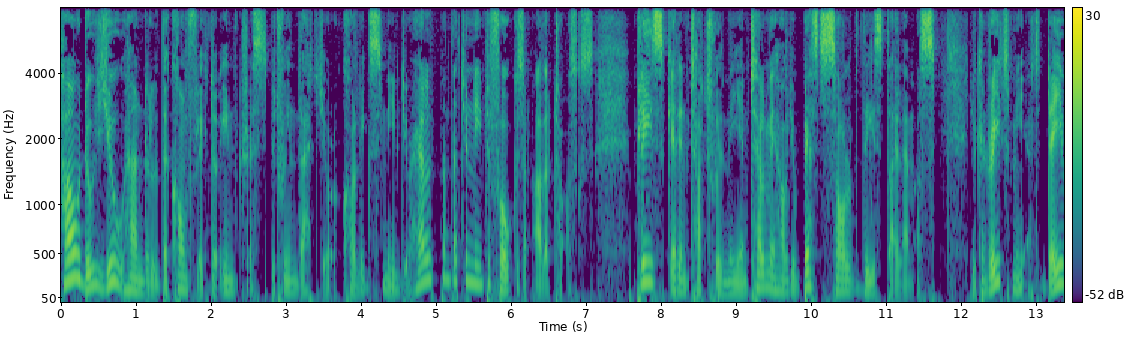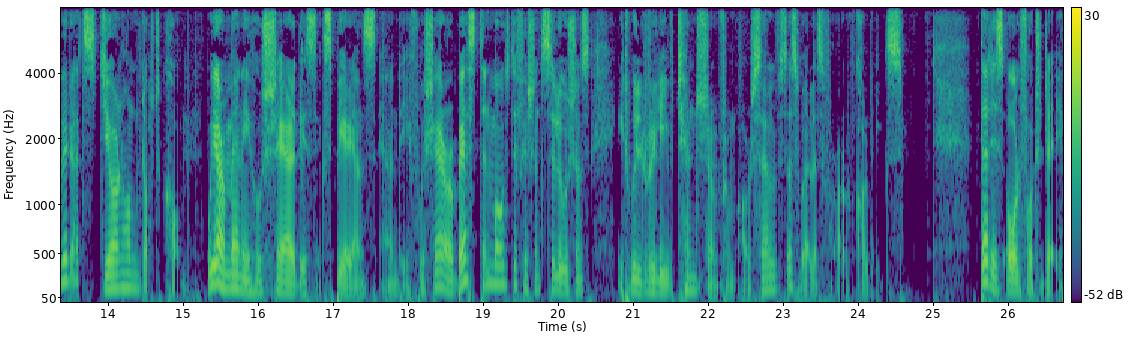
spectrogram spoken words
How do you handle the conflict of interest between that your colleagues need your help and that you need to focus on other tasks? Please get in touch with me and tell me how you best solve these dilemmas. You can reach me at david at stjernholm.com. We are many who share this experience, and if we share our best and most efficient solutions, it will relieve tension from ourselves as well as for our colleagues. That is all for today.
